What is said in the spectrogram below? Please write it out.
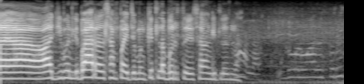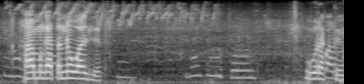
आ- आजी म्हणली बाराला संपायचं मग कितला भरतोय सांगितलंच ना हा मग आता नऊ वाजलेत. उरकते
